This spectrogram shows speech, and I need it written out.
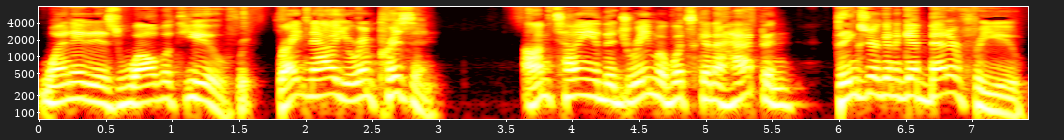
when it is well with you. Right now, you're in prison. I'm telling you the dream of what's going to happen. Things are going to get better for you.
